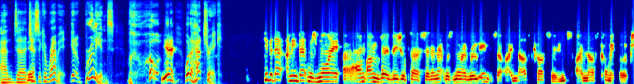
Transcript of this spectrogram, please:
and uh, yeah. jessica rabbit you know brilliant what, yeah. what a hat trick yeah, but that, I mean, that was my, I'm, I'm a very visual person, and that was my route in. So I loved cartoons, I loved comic books,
